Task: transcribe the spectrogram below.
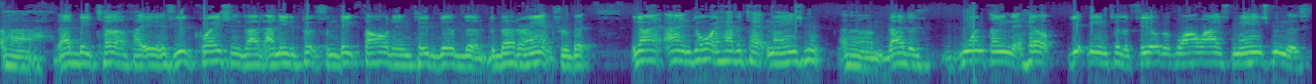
Uh, that'd be tough. It's good questions. I, I, need to put some deep thought into to give the, the better answer, but you know, I, I enjoy habitat management. Um, that is one thing that helped get me into the field of wildlife management is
